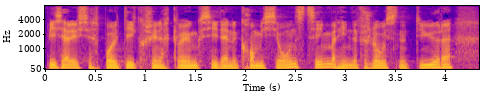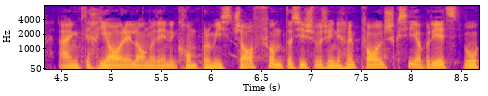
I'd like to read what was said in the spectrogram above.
Bisher ist sich die Politik wahrscheinlich gewöhnt in diesen Kommissionszimmer hinter verschlossenen Türen eigentlich jahrelang an Kompromiss zu schaffen. Und das ist wahrscheinlich nicht falsch gewesen. Aber jetzt, wo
